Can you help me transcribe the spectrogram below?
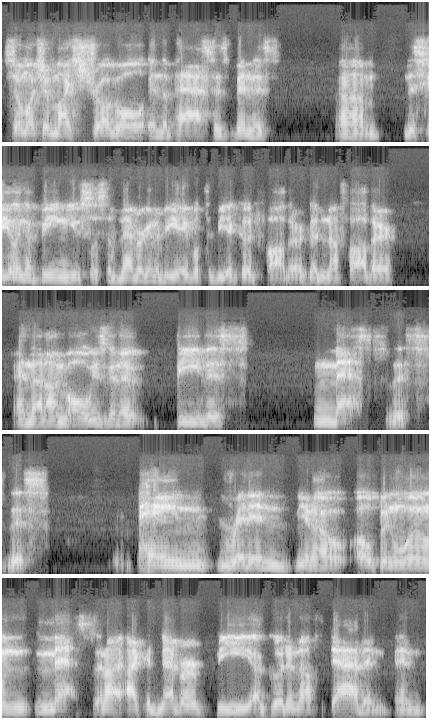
so much of my struggle in the past has been this um, this feeling of being useless, of never going to be able to be a good father, a good enough father, and that I'm always going to be this mess, this this pain ridden, you know, open wound mess. And I, I could never be a good enough dad. And, and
